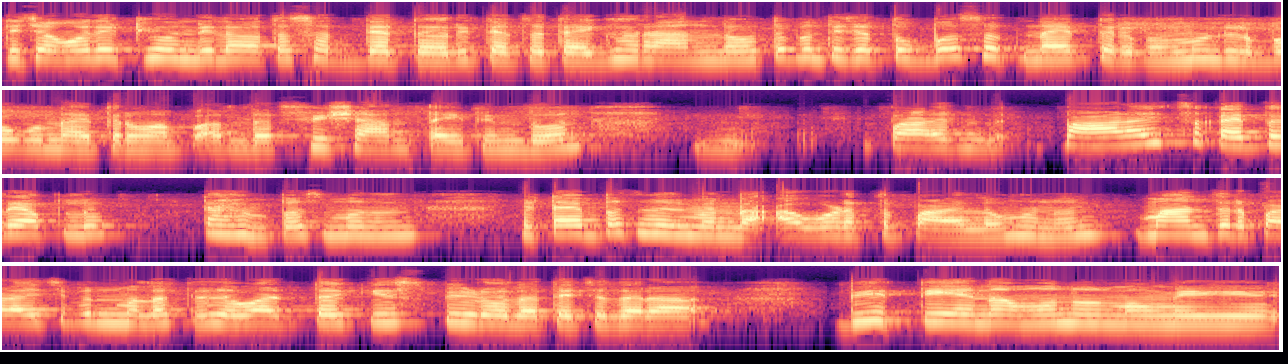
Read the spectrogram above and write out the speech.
त्याच्यामध्ये ठेवून दिला होता सध्या तरी त्याचं ते घर आणलं होतं पण त्याच्यात तो बसत नाही तरी पण म्हटलं बघू नाही तर मग आपल्याला फिश आणता येतील दोन. पाळ पाळायचं काहीतरी आपलं टाइमपास म्हणून. म्हणजे टाइमपास म्हणजे मला आवडतं पाळायला म्हणून. मांजर पाळायची पण मला त्याचं वाटतं की स्पीडोला त्याच्या जरा भीती आहे ना म्हणून मग मी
